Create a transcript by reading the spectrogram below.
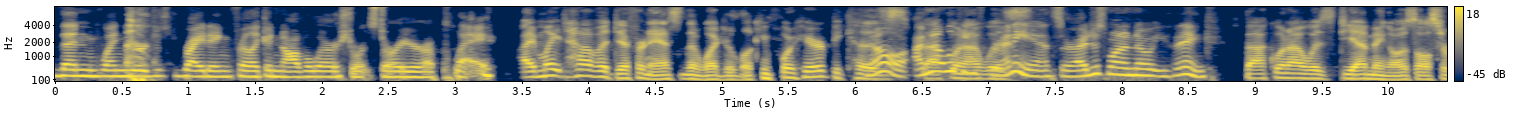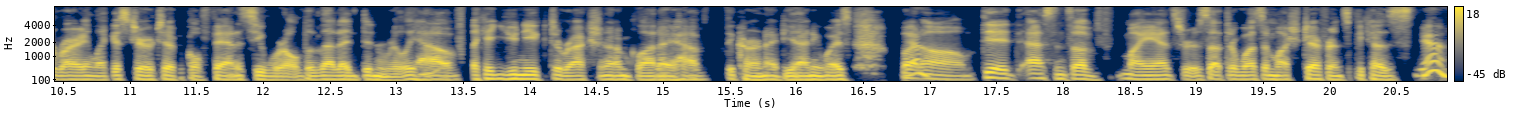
than when you're just writing for like a novel or a short story or a play? I might have a different answer than what you're looking for here because No, I'm not looking for was, any answer. I just want to know what you think. Back when I was DMing, I was also writing like a stereotypical fantasy world that I didn't really Mm-hmm. have like a unique direction. I'm glad I have the current idea anyways. But um the essence of my answer is that there wasn't much difference because Yeah,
